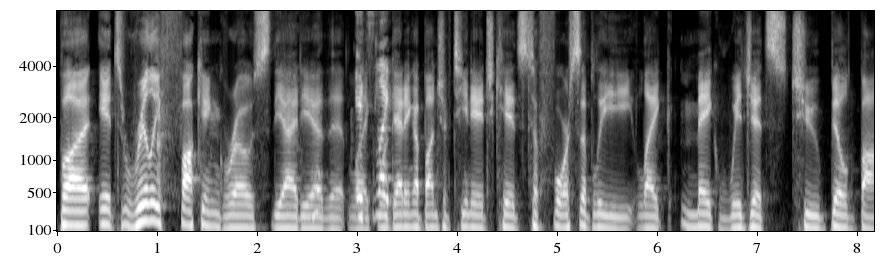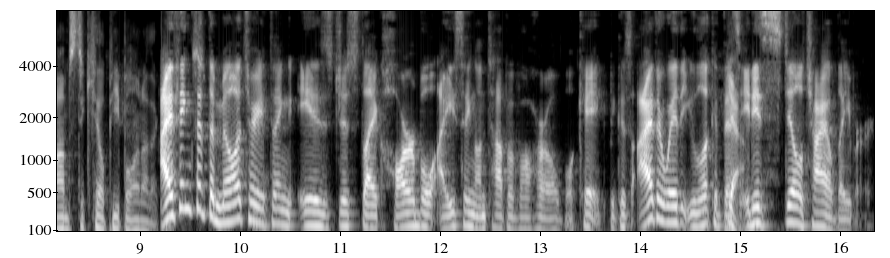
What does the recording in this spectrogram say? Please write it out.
but it's really fucking gross the idea that like, It's we're getting a bunch of teenage kids to forcibly like make widgets to build bombs to kill people in other I think that the military thing is just like horrible icing on top of a horrible cake because either way that you look at this, Yeah. it is still child labor.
